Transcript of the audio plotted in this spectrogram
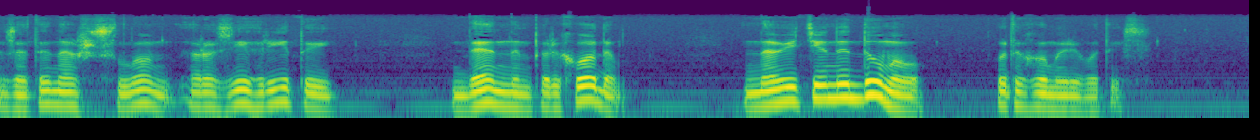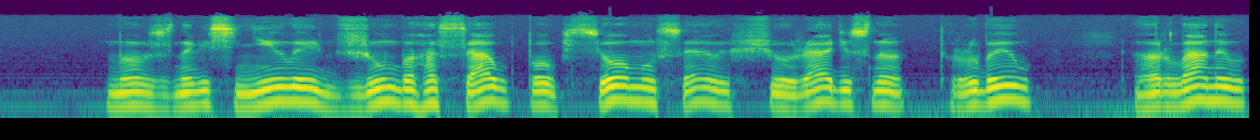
Зате наш слон, розігрітий денним переходом, навіть і не думав утихомирюватись. Мов знавіснілий Джумбо гасав по всьому селищу, радісно трубив, горланив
